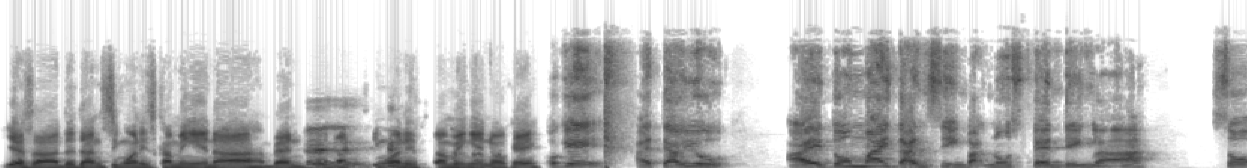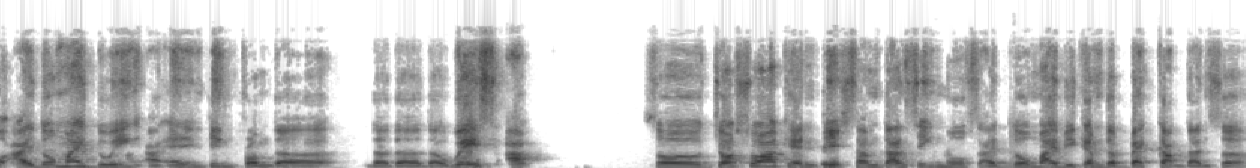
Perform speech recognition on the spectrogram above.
yes, uh, the dancing one is coming in. Ah, Ben, the dancing one is coming in. Okay. Okay, I tell you, I don't mind dancing, but no standing lah. ah. So I don't mind doing uh, anything from the, the, the, the waist up. So Joshua can teach some dancing moves. I don't mind become the backup dancer.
